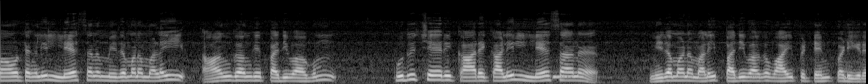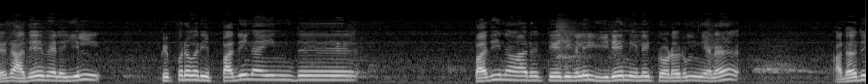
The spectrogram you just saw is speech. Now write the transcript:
மாவட்டங்களில் லேசான மிதமான மழை ஆங்காங்கே பதிவாகும். புதுச்சேரி காரைக்காலில் லேசான மிதமான மழை பதிவாக வாய்ப்பு தென்படுகிறது. அதே வேளையில் பிப்ரவரி பதினைந்து பதினாறு தேதிகளில் இதே நிலை தொடரும் என அதாவது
